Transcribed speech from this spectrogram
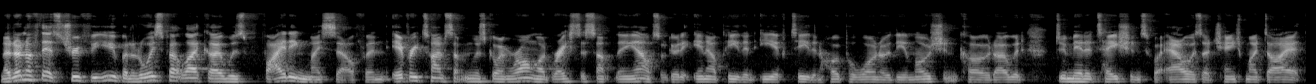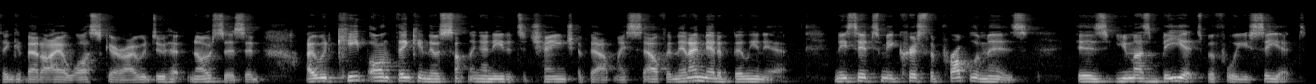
And I don't know if that's true for you, but it always felt like I was fighting myself. And every time something was going wrong, I'd race to something else. I'd go to NLP, then EFT, then Ho'oponopono, the emotion code. I would do meditations for hours. I'd change my diet, think about ayahuasca. I would do hypnosis. And I would keep on thinking there was something I needed to change about myself. And then I met a billionaire. And he said to me, Chris, the problem is, is you must be it before you see it.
